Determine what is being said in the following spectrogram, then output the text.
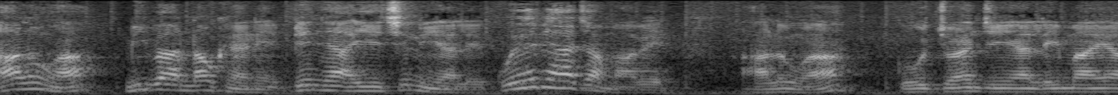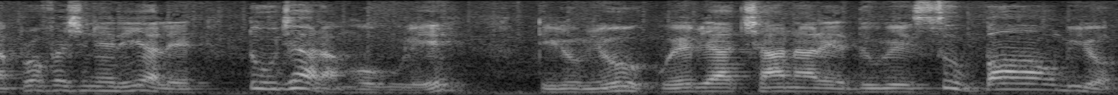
အားလုံးဟာမိဘနောက်ခံနဲ့ပညာအရေးချင်းတွေကလည်းကွဲပြားကြမှာပဲအားလုံးဟာကိုယ်ကျွမ်းကျင်ရလိမ္မာရ professional တွေကလည်းတူကြတာမဟုတ်ဘူးလေ ဒီလိုမျိုးကွဲပြားခြားနာတဲ့သူတွေစုပေါင်းပြီးတော့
